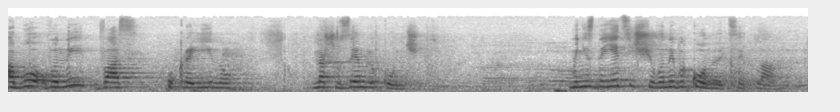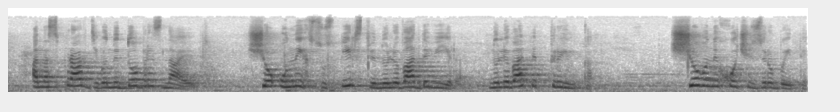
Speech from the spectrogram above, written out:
Або вони вас, Україну, нашу землю кончать. Мені здається, що вони виконують цей план. А насправді вони добре знають, що у них в суспільстві нульова довіра, нульова підтримка. Що вони хочуть зробити?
